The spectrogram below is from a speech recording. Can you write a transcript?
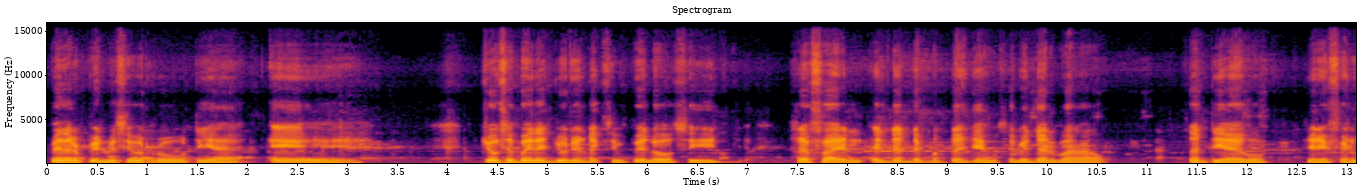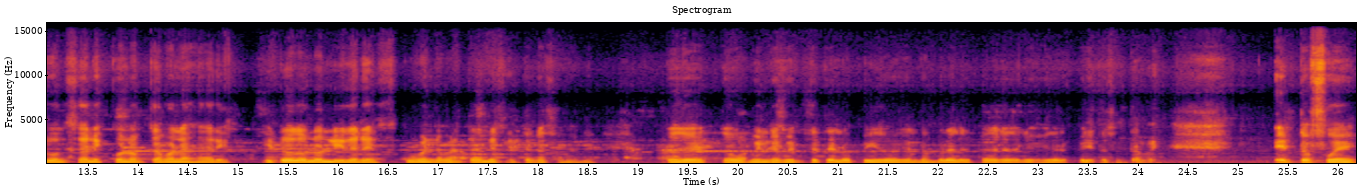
Pedro Pierluisi Urrutia, eh, Joseph Biden Jr., Maxim Pelosi, Rafael Hernández Montañez, José Luis Dalmau, Santiago, Jennifer González Colón, Kamala Harris y todos los líderes gubernamentales internacionales. Todo esto humildemente te lo pido en el nombre del Padre, del Hijo y del Espíritu Santo. Esto fue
